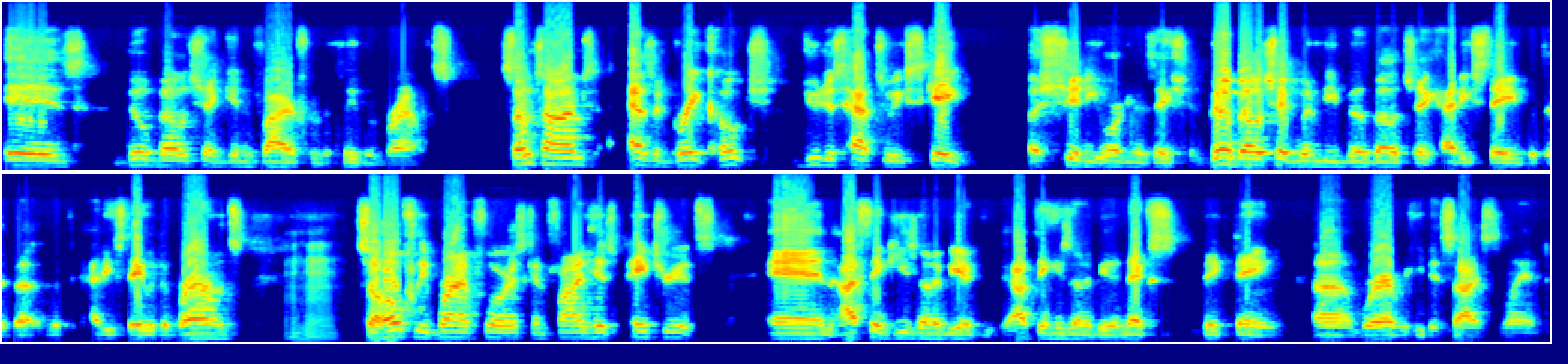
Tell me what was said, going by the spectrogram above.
is Bill Belichick getting fired from the Cleveland Browns. Sometimes, as a great coach, you just have to escape a shitty organization. Bill Belichick wouldn't be Bill Belichick had he stayed with the with, had he stayed with the Browns. Mhm. So hopefully Brian Flores can find his Patriots, and I think he's going to be a I think he's going to be the next big thing uh, wherever he decides to land.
